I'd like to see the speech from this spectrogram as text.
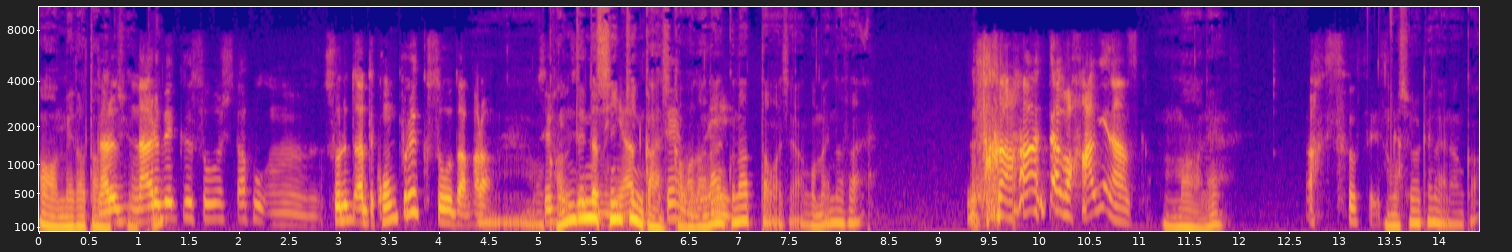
ああ、目立たなないるなるべくそうした方うん。それだってコンプレックスそうだから、うういうふう完全に親近感しか湧かやってんのになくなったわじゃあ。ごめんなさい。あんたもハゲなんすか？まあね。あそうです申し訳ない。なんか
